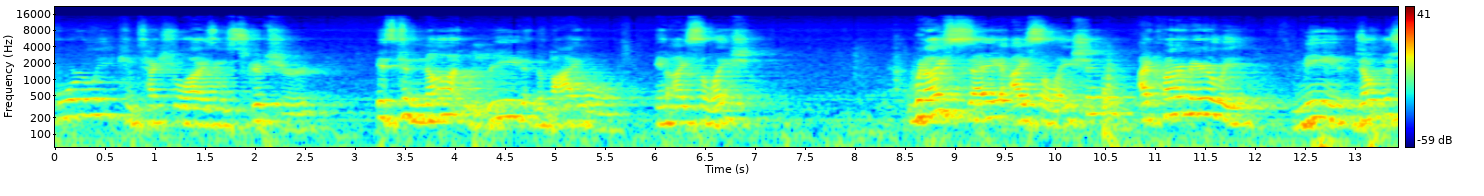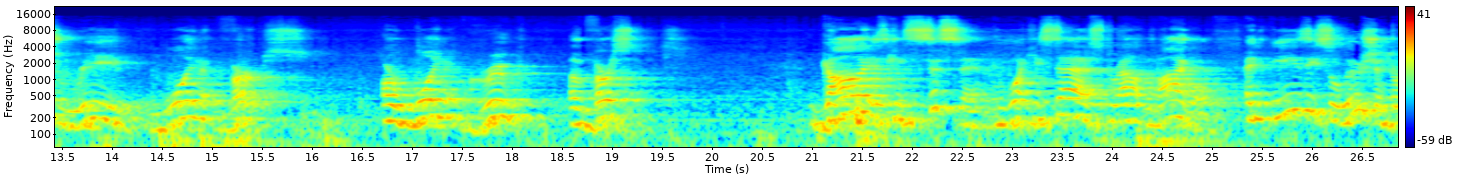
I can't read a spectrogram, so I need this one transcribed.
poorly contextualizing Scripture is to not read the Bible in isolation. When I say isolation, I primarily mean don't just read one verse or one group of verses. God is consistent in what he says throughout the Bible. An easy solution to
